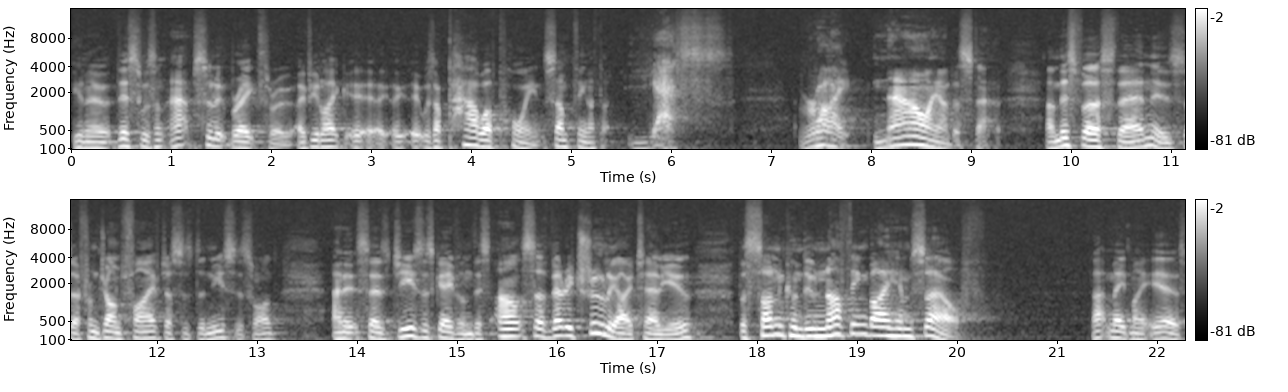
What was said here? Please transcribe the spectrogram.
you know, this was an absolute breakthrough. If you like, it, it was a PowerPoint, something I thought, yes, right, now I understand. And this verse then is uh, from John 5, just as Denise's was. And it says, Jesus gave them this answer Very truly, I tell you, the Son can do nothing by himself. That made my ears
